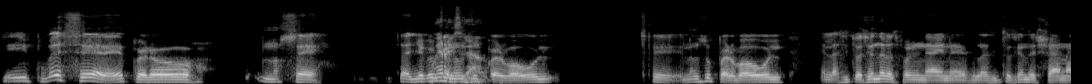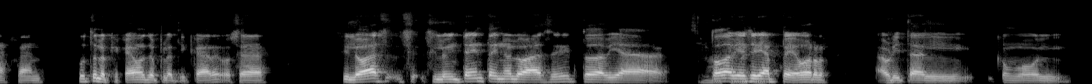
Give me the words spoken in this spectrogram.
Sí, puede ser, ¿eh? pero no sé. O sea, yo creo que en un Super Bowl, sí, en un Super Bowl, en la situación de los 49ers, en la situación de Shanahan, justo lo que acabamos de platicar, o sea, si lo hace, si, lo intenta y no lo hace, todavía, todavía sería peor ahorita el, como el,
